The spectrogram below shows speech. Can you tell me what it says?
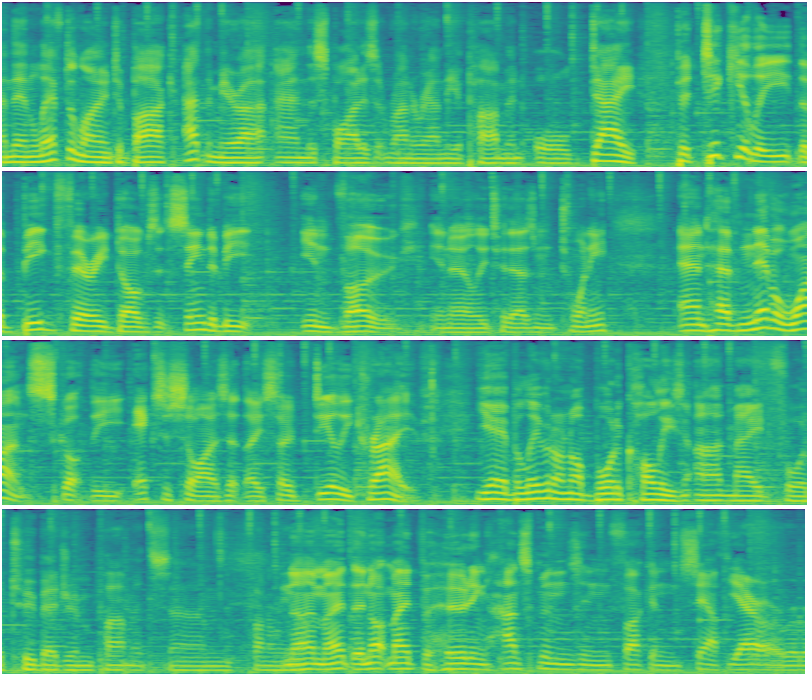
and then left alone to bark at the mirror and the spiders that run around the apartment all day. Particularly the big furry dogs that seem to be in vogue in early 2020 and have never once got the exercise that they so dearly crave. Yeah, believe it or not, border collies aren't made for two bedroom apartments. Um, funnily No, enough. mate, they're not made for herding huntsmans in fucking South Yarra or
